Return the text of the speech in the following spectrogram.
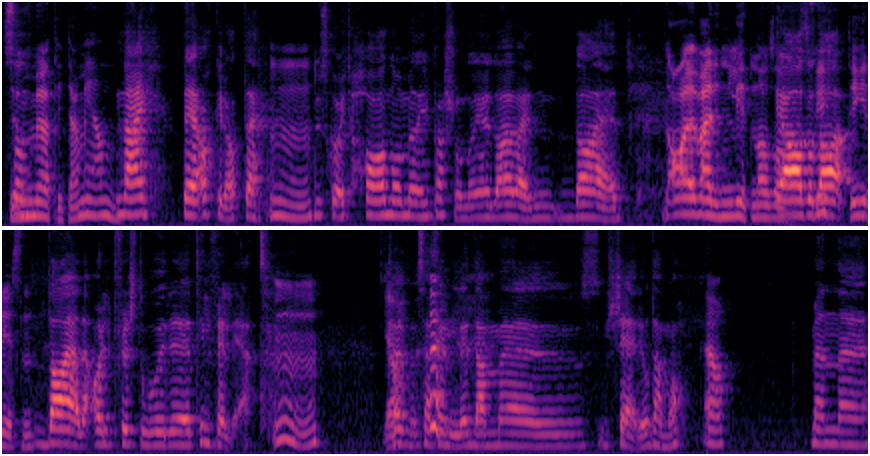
Du sånn, møter ikke dem igjen. Nei, det er akkurat det. Mm. Du skal ikke ha noe med den personen å gjøre. Da er verden Da er, Da er verden liten, altså. Ja, altså, Fytti grisen. da er det altfor stor eh, tilfeldighet. Mm. Ja. Selv- Selvfølgelig, de eh, ser jo dem òg. ja. Men eh,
